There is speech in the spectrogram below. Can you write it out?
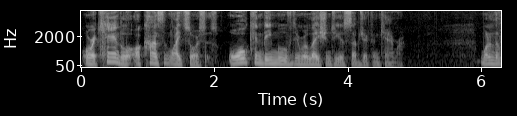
or a candle or constant light sources. All can be moved in relation to your subject and camera. One of the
